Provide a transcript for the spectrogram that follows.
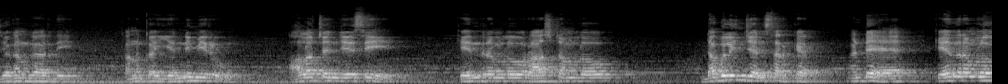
జగన్ గారిది. కనుక ఇవన్నీ మీరు ఆలోచన చేసి కేంద్రంలో రాష్ట్రంలో డబుల్ ఇంజన్ సర్కార్. అంటే కేంద్రంలో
